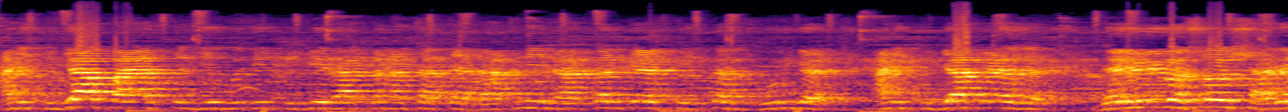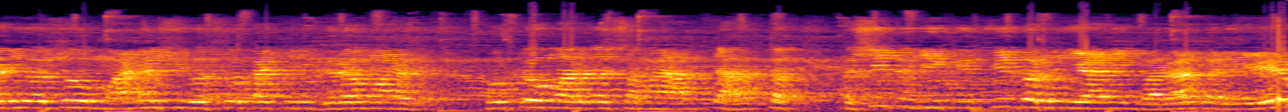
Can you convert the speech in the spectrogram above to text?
आणि तुझ्या पायात तुझी बुद्धी तुझी राखण असतात त्या राखणी राखण केल्या तिथं गुण घ्या. आणि तुझ्याकडे असं दैवी असो शारीरिक असो मानसिक असो काहीतरी ग्रह मानस खोटो मार्ग समय आमचा हक्क अशी तुझी कीर्ती करून या आणि बरा करे हो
